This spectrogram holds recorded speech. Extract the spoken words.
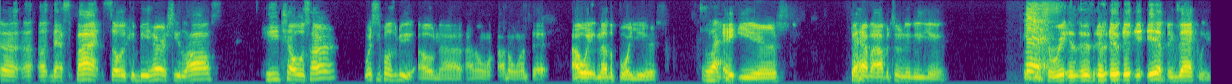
uh, uh, uh, that spot so it could be her. She lost. He chose her. What's she supposed to be? Oh no, I don't I don't want that. I'll wait another four years Right. eight years to have an opportunity again. It's career- it's- it's- it's- if exactly,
